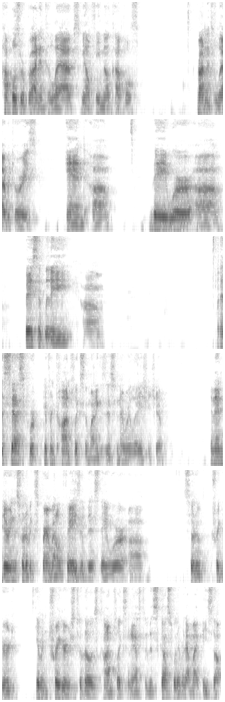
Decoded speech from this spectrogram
couples were brought into labs, male female couples, brought into laboratories, and um, they were uh, basically um, assess for different conflicts that might exist in their relationship. And then during the sort of experimental phase of this, they were uh, sort of triggered, given triggers to those conflicts and asked to discuss whatever that might be. So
